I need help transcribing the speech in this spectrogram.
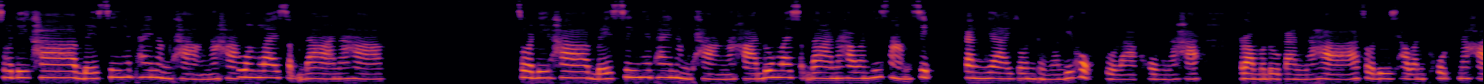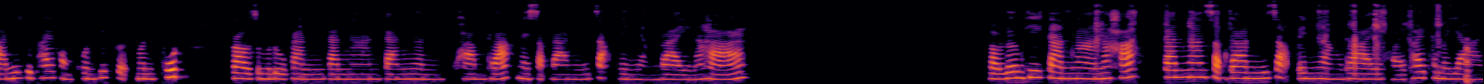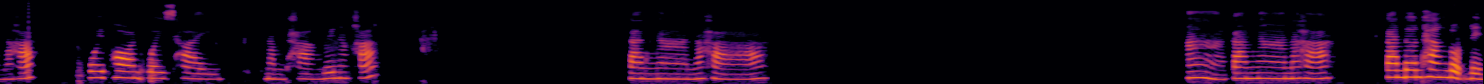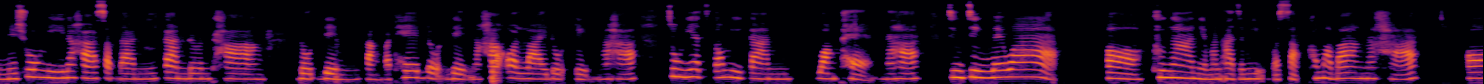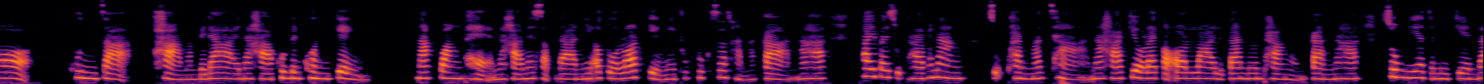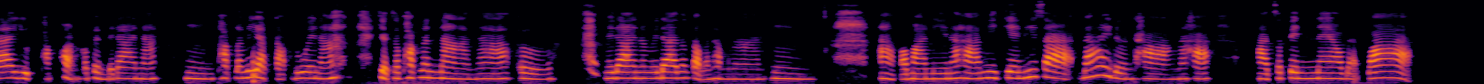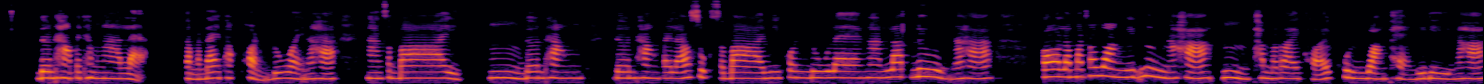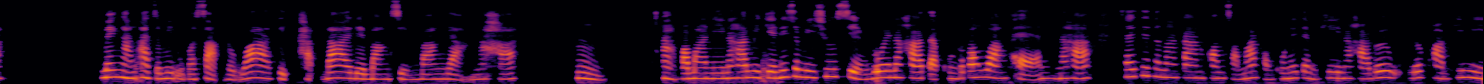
สวัสดีค่ะเบสซิ่งให้ไพ่นำทางนะคะดวงรายสัปดาห์นะคะ สวัสดีค่ะเบสซิ่งให้ไพ่นำทางนะคะดวงรายสัปดาห์นะคะ วันที่ 30 กันยายนถึงวันที่ 6 ตุลาคมนะคะ เรามาดูกันนะคะ สวัสดีชาววันพุธนะคะ นี่คือไพ่ของคนที่เกิดวันพุธ เราจะมาดูกันการงานการเงินความรักในสัปดาห์นี้จะเป็นอย่างไรนะคะ เราเริ่มที่การงานนะคะ การงานสัปดาห์นี้จะเป็นอย่างไร ขอให้ไพ่พรมยานนะคะ อวยพร อวยชัยนำทางด้วยนะคะ การงานนะคะ อ่า การงานนะคะ การเดินทางโดดเด่นในช่วงนี้นะคะ สัปดาห์นี้การเดินทางโดดเด่นต่างประเทศโดดเด่นนะคะ ออนไลน์โดดเด่นนะคะ ช่วงนี้อาจจะต้องมีการวางแผนนะคะ จริงๆ ไม่ว่า เอ่อคืองานเนี่ยมันอาจจะมีอุปสรรคเข้ามาบ้างนะคะ ก็คุณจะผ่านมันไปได้นะคะ คุณเป็นคนเก่งนักวางแผนนะคะ ในสัปดาห์นี้เอาตัวรอดเก่งในทุก ๆ สถานการณ์นะคะไพ่ใบสุดท้ายพระนางสุพรรณมัจฉานะคะ เกี่ยวอะไรกับออนไลน์หรือการเดินทางเหมือนกันนะคะช่วงนี้อาจจะมีเกณฑ์ได้หยุดพักผ่อนก็เป็นไปได้นะ อืมพักแล้วไม่อยากกลับด้วยนะ อยากจะพักนานๆนะคะเออ ไม่ได้นะไม่ได้ต้องกลับมาทำงาน อืมอ่าประมาณนี้นะคะ มีเกณฑ์ที่จะได้เดินทางนะคะ อาจจะเป็นแนวแบบว่า เดินทางไปทำงานแหละ แต่มันได้พักผ่อนด้วยนะคะ งานสบาย อืมเดินทางเดินทางไปแล้วสุขสบาย มีคนดูแลงานราบรื่นนะคะ ก็ระมัดระวังนิดนึงนะคะ อืมทำอะไรขอให้คุณวางแผนดีๆนะคะ ไม่งั้นอาจจะมีอุปสรรคหรือว่าติดขัดได้ในบางสิ่งบางอย่างนะคะ อืมอะประมาณนี้นะคะ มีเกณฑ์ที่จะมีชื่อเสียงด้วยนะคะ แต่คุณก็ต้องวางแผนนะคะ ใช้จินตนาการความสามารถของคุณให้เต็มที่นะคะ ด้วยด้วยความที่มี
